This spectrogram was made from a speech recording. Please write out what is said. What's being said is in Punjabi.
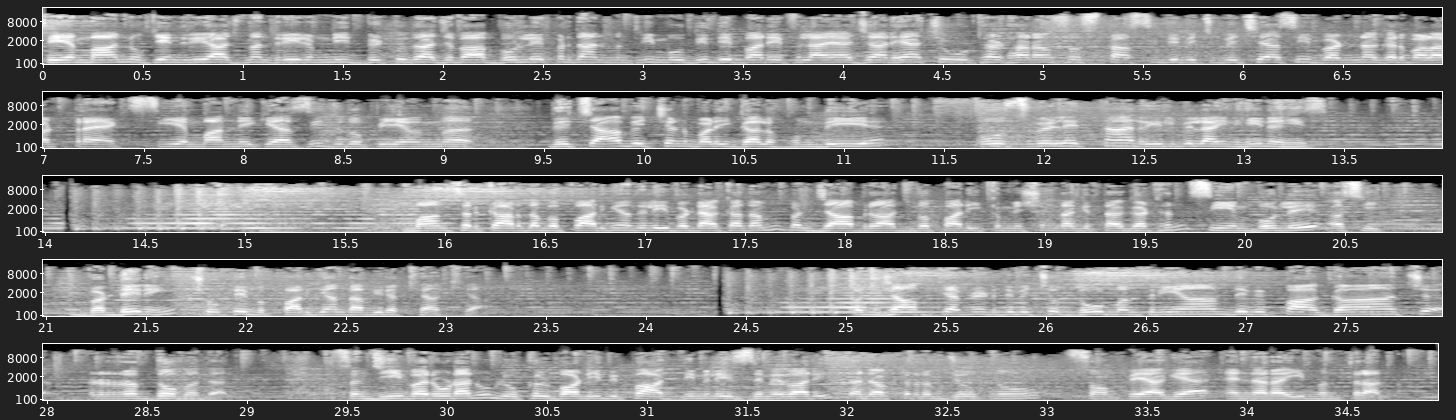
ਸੀਐਮ ਮਾਨ ਨੂੰ ਕੇਂਦਰੀ ਰਾਜ ਮੰਤਰੀ ਰਮਨੀਤ ਬਿੱਟੂ ਦਾ ਜਵਾਬ ਬੋਲੇ ਪ੍ਰਧਾਨ ਮੰਤਰੀ ਮੋਦੀ ਦੇ ਬਾਰੇ ਫੈਲਾਇਆ ਜਾ ਰਿਹਾ। ਝੂਠ 1887 ਦੇ ਵਿੱਚ ਵਿਛਿਆ ਸੀ ਵਡਨਗਰ ਵਾਲਾ ਟਰੈਕ। ਸੀਐਮ ਮਾਨ ਨੇ ਕਿਹਾ ਸੀ, ਜਦੋਂ ਪੀਐਮ ਦੇ ਚਾਹ ਵੇਚਣ ਵਾਲੀ ਗੱਲ ਹੁੰਦੀ ਹੈ, ਉਸ ਵੇਲੇ ਤਾਂ ਰੇਲਵੇ ਲਾਈਨ ਹੀ ਨਹੀਂ ਸੀ। ਮਾਨ ਸਰਕਾਰ ਦਾ ਵਪਾਰੀਆਂ ਦੇ ਲਈ ਵੱਡਾ ਕਦਮ। ਪੰਜਾਬ ਰਾਜ ਵਪਾਰੀ ਕਮਿਸ਼ਨ ਦਾ ਕੀਤਾ ਗਠਨ। ਸੀਐਮ ਬੋਲੇ, ਅਸੀਂ ਵੱਡੇ ਨਹੀਂ, ਛੋਟੇ ਵਪਾਰੀਆਂ ਦਾ ਵੀ ਰੱਖਿਆ ਖਿਆਲ। ਪੰਜਾਬ ਕੈਬਨਿਟ ਦੇ ਵਿੱਚੋਂ ਦੋ ਮੰਤਰੀਆਂ ਦੇ ਵਿਭਾਗਾਂ 'ਚ ਰੱਦੋ ਬਦਲ। ਸੰਜੀਵ ਅਰੋੜਾ ਨੂੰ ਲੋਕਲ ਬਾਡੀ ਵਿਭਾਗ ਦੀ ਮਿਲੀ ਜ਼ਿੰਮੇਵਾਰੀ ਤਾਂ ਡਾਕਟਰ ਰਵਜੋਤ ਨੂੰ ਸੌਂਪਿਆ ਗਿਆ ਐਨਆਰਆਈ ਮੰਤਰਾਲਾ।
